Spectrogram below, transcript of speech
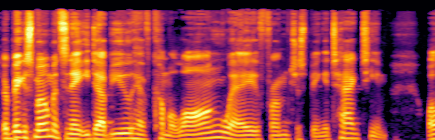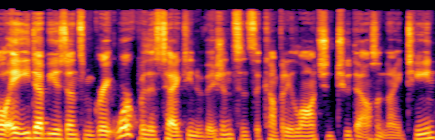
Their biggest moments in AEW have come a long way from just being a tag team. While AEW has done some great work with its tag team division since the company launched in 2019,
